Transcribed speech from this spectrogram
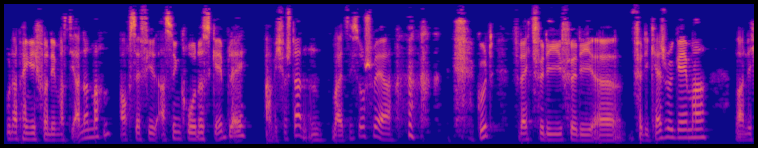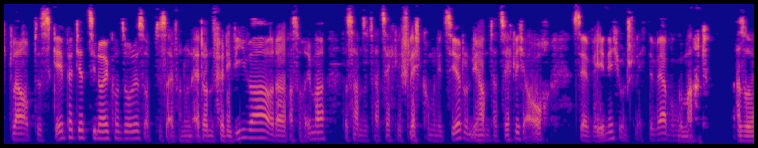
unabhängig von dem, was die anderen machen. Auch sehr viel asynchrones Gameplay. Habe ich verstanden. War jetzt nicht so schwer. Gut, vielleicht für die, für die, äh, für die Casual Gamer war nicht klar, ob das Gamepad jetzt die neue Konsole ist, ob das einfach nur ein Add-on für die Wii war oder was auch immer. Das haben sie tatsächlich schlecht kommuniziert und die haben tatsächlich auch sehr wenig und schlechte Werbung gemacht. Also,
